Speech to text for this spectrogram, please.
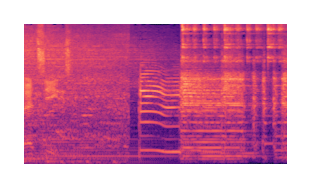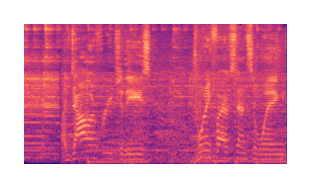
Let's eat. a dollar for each of these, 25 cents a wing,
